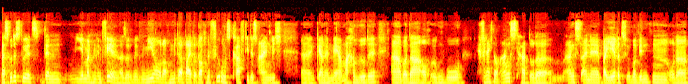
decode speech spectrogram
Was würdest du jetzt denn jemandem empfehlen? Also mir oder auch Mitarbeiter oder auch eine Führungskraft, die das eigentlich äh, gerne mehr machen würde, aber da auch irgendwo vielleicht auch Angst hat oder Angst, eine Barriere zu überwinden oder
